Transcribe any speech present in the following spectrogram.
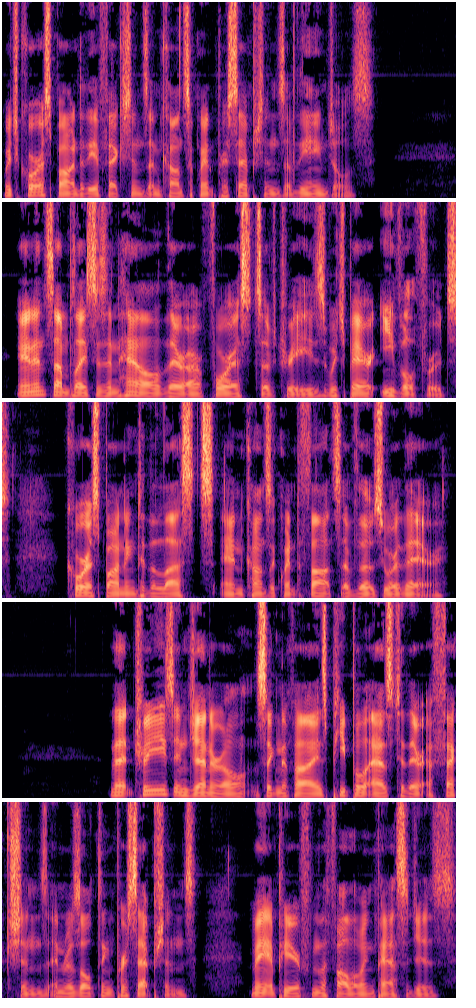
which correspond to the affections and consequent perceptions of the angels. And in some places in hell there are forests of trees which bear evil fruits, corresponding to the lusts and consequent thoughts of those who are there. That trees in general signifies people as to their affections and resulting perceptions may appear from the following passages.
